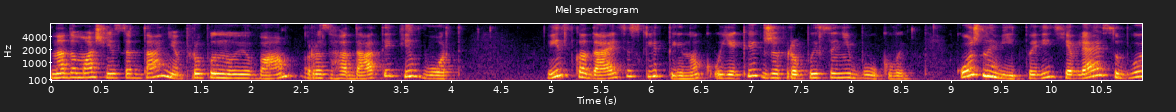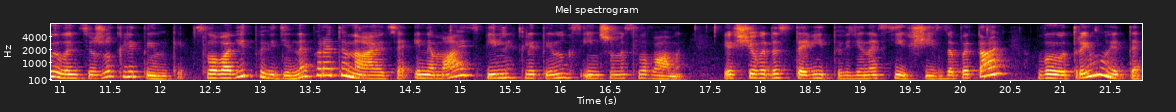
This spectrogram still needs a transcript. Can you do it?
На домашнє завдання пропоную вам розгадати філворд. Він складається з клітинок, у яких вже прописані букви. Кожна відповідь являє собою ланцюжок клітинки. Слова відповіді не перетинаються і не мають спільних клітинок з іншими словами. Якщо ви дасте відповіді на всіх 6 запитань, ви отримуєте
